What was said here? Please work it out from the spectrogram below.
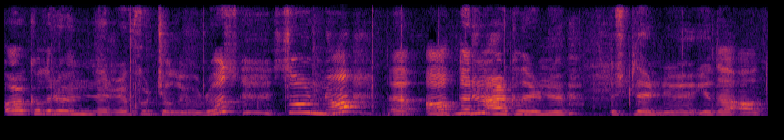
arkaları önleri fırçalıyoruz. Sonra e, altların arkalarını üstlerini ya da alt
